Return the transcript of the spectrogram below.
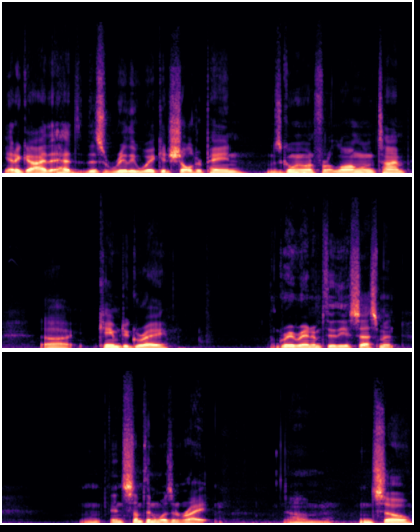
he had a guy that had this really wicked shoulder pain. It was going on for a long, long time. Uh, came to Gray. Gray ran him through the assessment, and, and something wasn't right. Um, and so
